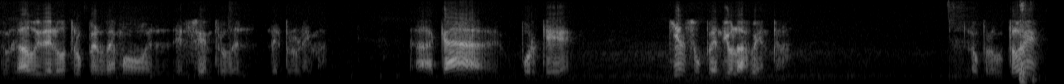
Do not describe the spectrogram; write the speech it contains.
de un lado y del otro perdemos el, centro del, del, problema. Acá, ¿por qué? ¿Quién suspendió las ventas? ¿Los productores?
